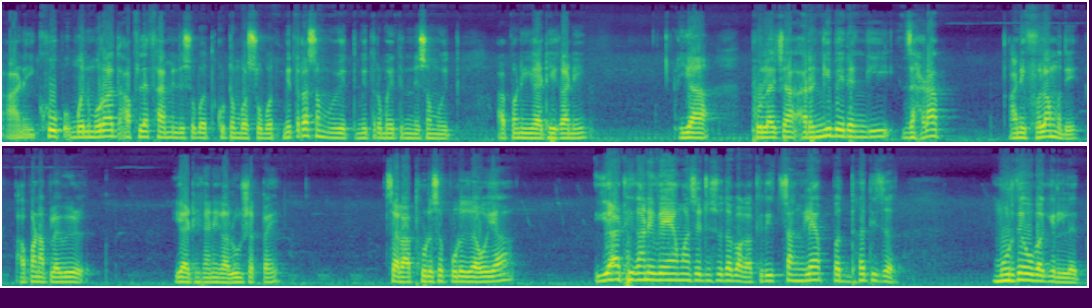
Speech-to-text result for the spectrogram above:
आणि खूप मनमुराद आपल्या फॅमिलीसोबत कुटुंबासोबत मित्रासमवेत मित्रमैत्रिणीसमवेत आपण या ठिकाणी या फुलाच्या रंगीबेरंगी झाडा आणि फुलामध्ये आपण आपला वेळ या ठिकाणी घालवू शकताय. चला थोडंसं पुढं जाऊया. या ठिकाणी व्यायामासाठी सुद्धा बघा किती चांगल्या पद्धतीचं मूर्त्या उभ्या केलेल्या आहेत.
